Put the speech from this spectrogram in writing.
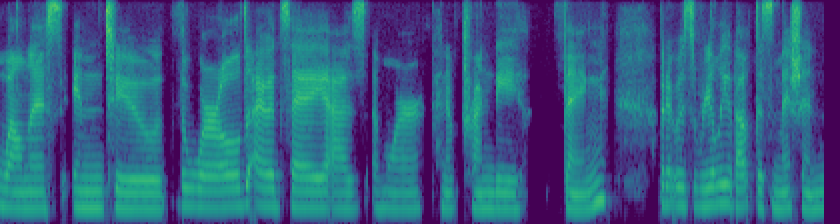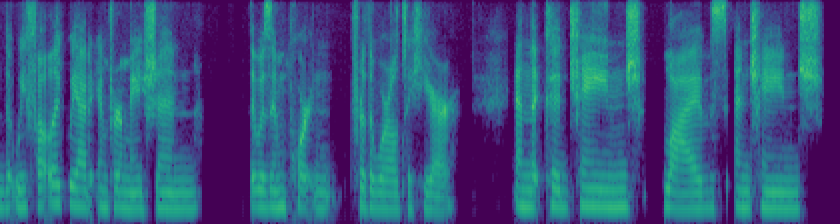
wellness into the world, I would say, as a more kind of trendy thing. But it was really about this mission that we felt like we had information that was important for the world to hear and that could change lives and change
